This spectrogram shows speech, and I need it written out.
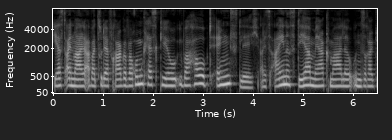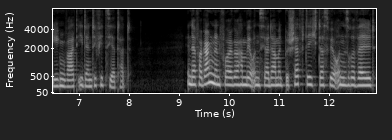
Erst einmal aber zu der Frage, warum Cascio überhaupt ängstlich als eines der Merkmale unserer Gegenwart identifiziert hat. In der vergangenen Folge haben wir uns ja damit beschäftigt, dass wir unsere Welt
